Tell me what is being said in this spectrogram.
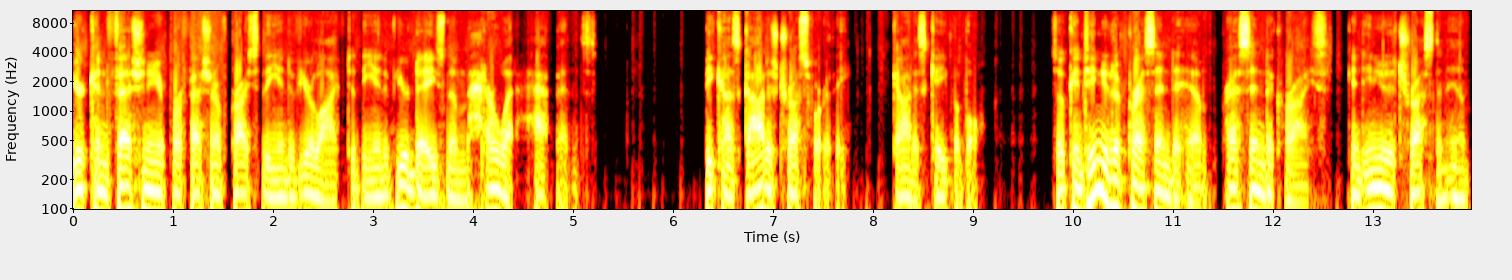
your confession and your profession of Christ to the end of your life, to the end of your days, no matter what happens. Because God is trustworthy, God is capable. So continue to press into Him, press into Christ, continue to trust in Him,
